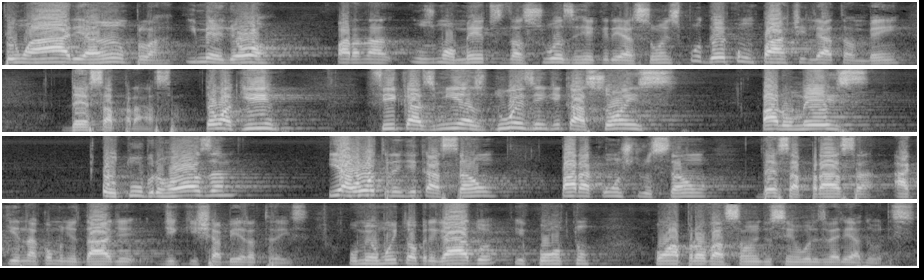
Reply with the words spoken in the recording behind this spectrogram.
têm uma área ampla e melhor para na, nos momentos das suas recreações poder compartilhar também dessa praça. Então aqui fica as minhas duas indicações para o mês Outubro Rosa e a outra indicação para a construção dessa praça aqui na comunidade de Quixabeira 3. O meu muito obrigado e conto com a aprovação dos senhores vereadores.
